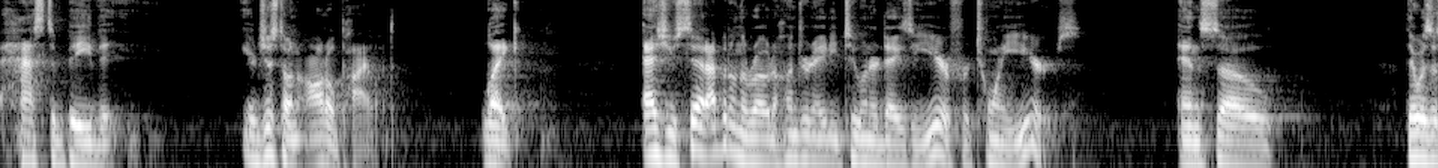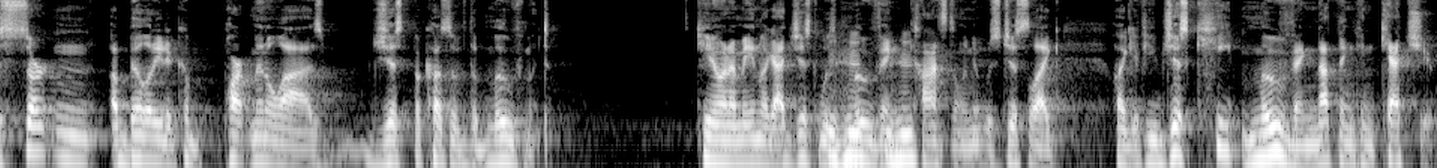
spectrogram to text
has to be that you're just on autopilot. Like as you said, I've been on the road 180, 200 days a year for 20 years. And so there was a certain ability to compartmentalize just because of the movement. Do you know what I mean? Like I just was mm-hmm, moving mm-hmm. constantly. And it was just like, like if you just keep moving, nothing can catch you.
